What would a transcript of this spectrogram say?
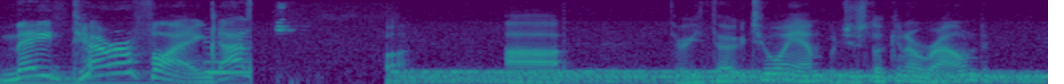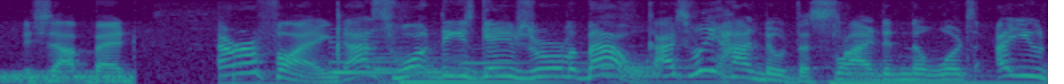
made terrifying. That's uh 3:32 a.m. We're just looking around. This is our bed. Terrifying. That's what these games are all about. Guys, we handled the slide in the woods. Are you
